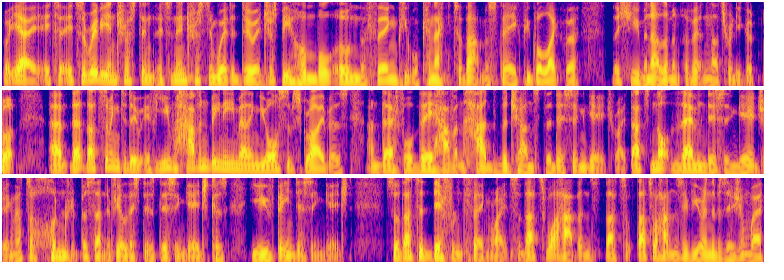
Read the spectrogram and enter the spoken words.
but yeah, it's a, it's a really interesting it's an interesting way to do it. Just be humble, own the thing. People connect to that mistake. People like the the human element of it, and that's really good. But um, that, that's something to do if you haven't been emailing your subscribers, and therefore they haven't had the chance to disengage. Right? That's not them disengaging. That's hundred percent of your list is disengaged because you've been disengaged. So that's a different thing, right? So that's what happens. That's that's what happens if you're in the position where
